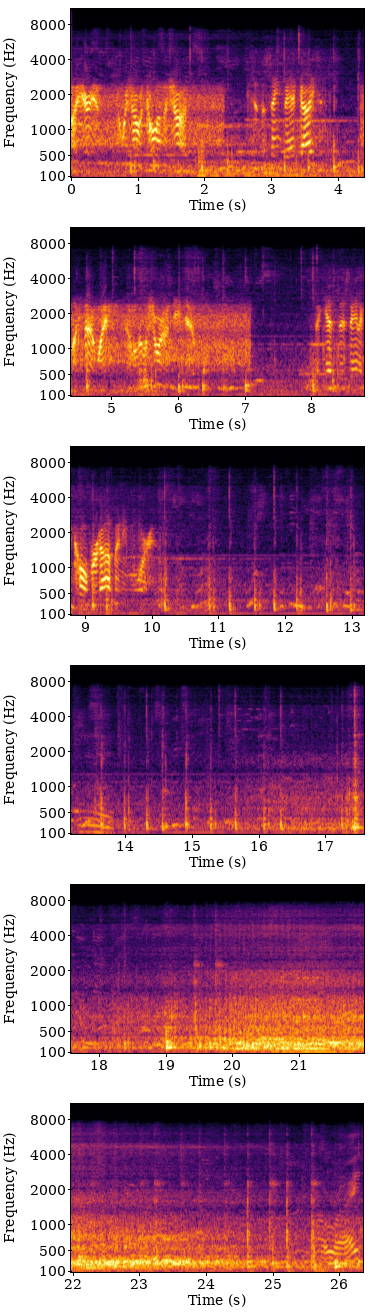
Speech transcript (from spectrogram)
I hear you. I wish I was calling the shots. Is it the same bad guys? Looks that way. I'm a little short on details. I guess this ain't a covert op anymore. Hmm. Alright.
